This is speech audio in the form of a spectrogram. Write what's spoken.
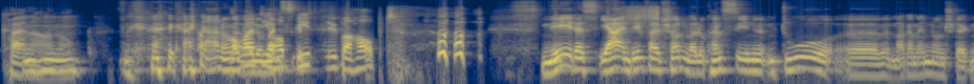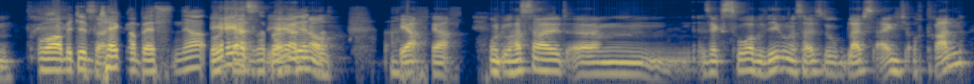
keine mhm. Ahnung. keine Ahnung. Warum die Hopliten überhaupt? Nee, das, ja, in dem Fall schon, weil du kannst sie mit dem Duo äh, mit dem Agamemnon stecken. Boah, mit dem das Tag am besten, ja. Ja, ja, ja, genau. Ja, ja. Und du hast halt ähm, 6-2er Bewegung, das heißt, du bleibst eigentlich auch dran.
